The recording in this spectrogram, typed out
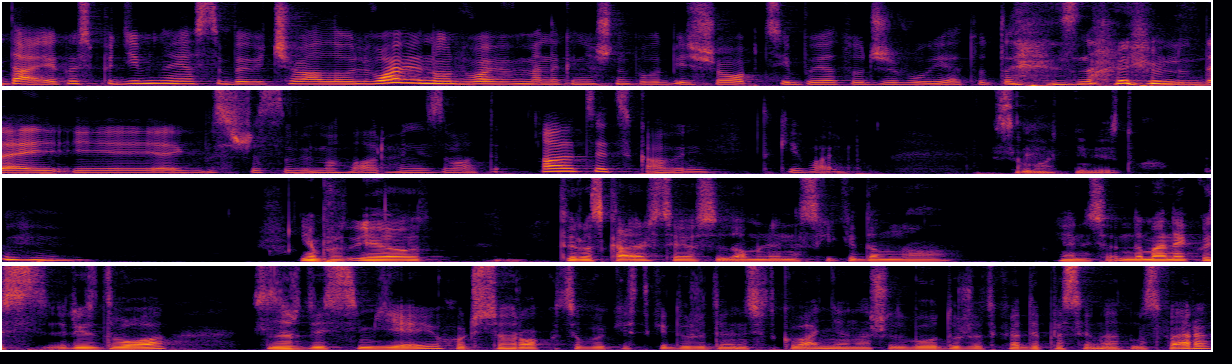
да, якось подібно я себе відчувала у Львові. Ну, у Львові в мене, звісно, було більше опцій, бо я тут живу, я тут знаю людей, і я якби ще собі могла організувати. Але це цікавий такий вайб. Самотнє різдво. Угу. Я, я, ти розкажеш це, я усвідомлюю, наскільки давно. Я не До мене якось Різдво, це завжди з сім'єю. Хоч цього року це було якесь таке дуже дивне святкування, наша була дуже така депресивна атмосфера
